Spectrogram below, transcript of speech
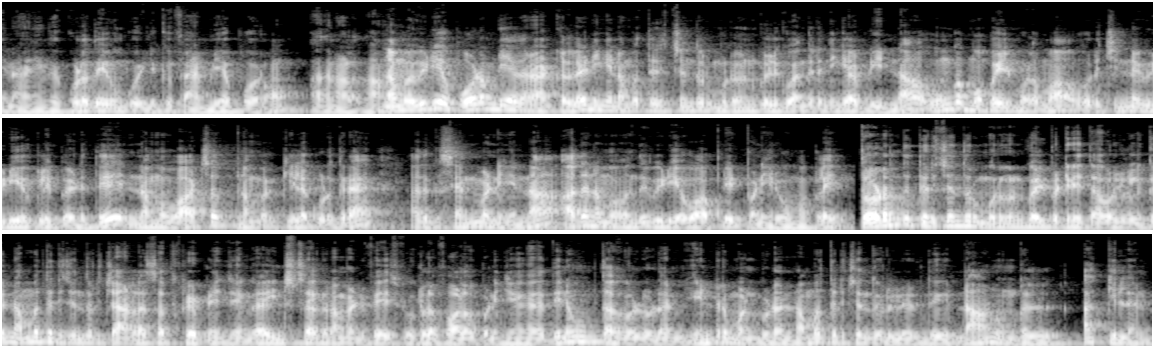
ஏன்னா எங்கள் குலதெய்வம் கோயிலுக்கு ஃபேமிலியாக போகிறோம் அதனால தான் நம்ம வீடியோ போட முடியாத நாட்களில் நீங்கள் நம்ம திருச்செந்தூர் முருகன் கோயிலுக்கு வந்திருந்தீங்க அப்படின்னா உங்கள் மொபைல் மூலமாக ஒரு சின்ன வீடியோ கிளிப் எடுத்து நம்ம வாட்ஸ்அப் நம்பர் கீழே கொடுக்குறேன். அதுக்கு சென்ட் பண்ணிங்கன்னா அதை நம்ம வந்து வீடியோவை அப்டேட் பண்ணிடுவோம் மக்களை. தொடர்ந்து திருச்செந்தூர் முருகன் கோயில் பற்றிய தகவல்களுக்கு நம்ம திருச்செந்தூர் சேனலை சப்ஸ்கிரைப் பண்ணிக்கோங்க. இன்ஸ்டாகிராம் அண்ட் ஃபேஸ்புக்கில் ஃபாலோ பண்ணிக்கோங்க. தினமும் தகவலுடன் இன்று அன்புடன் நம்ம திருச்செந்தூரிலிருந்து நான் உங்கள் அகிலன்.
